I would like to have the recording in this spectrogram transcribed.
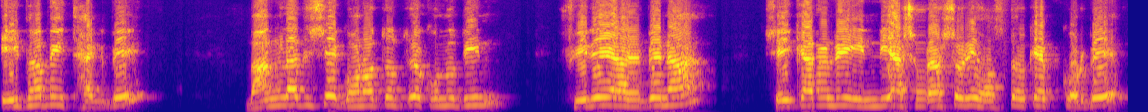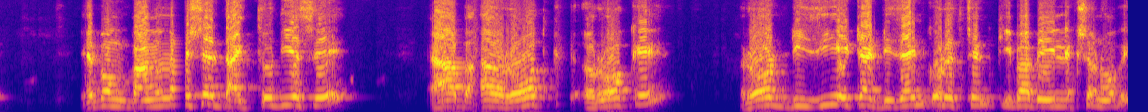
এইভাবেই থাকবে। বাংলাদেশে গণতন্ত্র কোনোদিন ফিরে আসবে না সেই কারণে ইন্ডিয়া সরাসরি হস্তক্ষেপ করবে এবং বাংলাদেশের দায়িত্ব দিয়েছে আহ, রকে রড ডিজি এটা ডিজাইন করেছেন কীভাবে ইলেকশন হবে।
